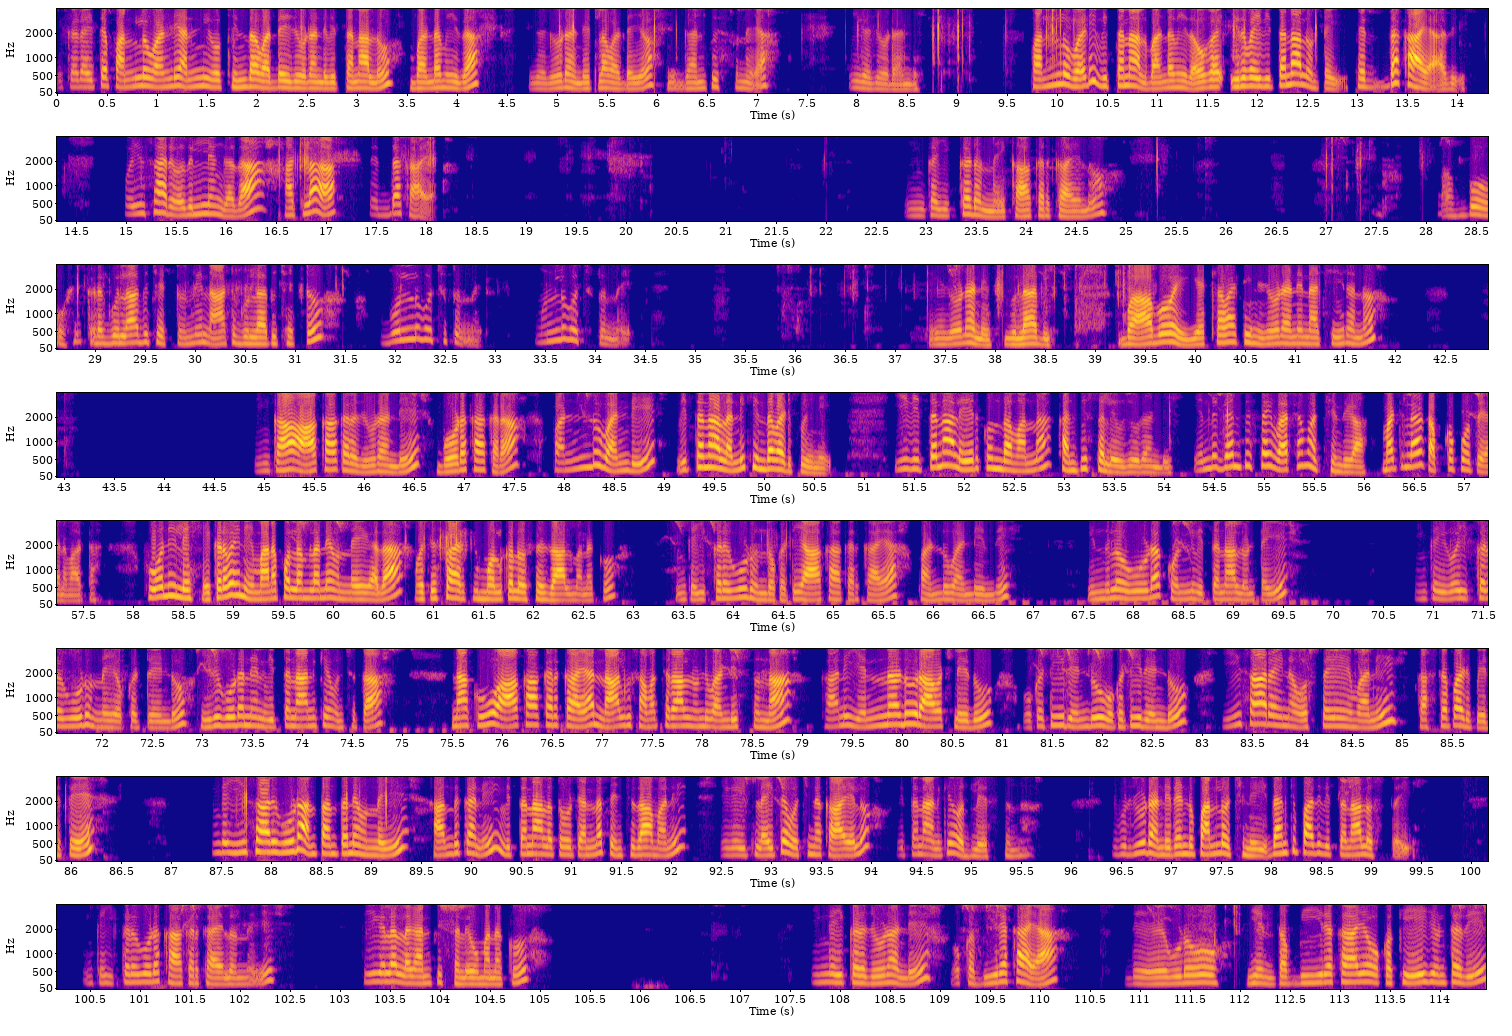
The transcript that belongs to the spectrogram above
ఇక్కడైతే పండ్లు వండి అన్ని కింద పడ్డాయి చూడండి విత్తనాలు. బండ మీద. ఇక చూడండి ఎట్లా పడ్డాయో. మీకు కనిపిస్తున్నాయా? ఇక చూడండి. పండ్లు పడి విత్తనాలు బండ మీద. ఒక ఇరవై విత్తనాలు ఉంటాయి. పెద్ద కాయ అది. పోయినసారి వదిలినాం కదా అట్లా పెద్ద కాయ. ఇంకా ఇక్కడ ఉన్నాయి కాకరకాయలు. అబ్బో ఇక్కడ గులాబీ చెట్టు ఉంది. నాటు గులాబీ చెట్టు. బొల్లు గుచ్చుతున్నాయి. ముళ్ళు గుచ్చుతున్నాయి. చూడండి గులాబీ. బాబోయ్ ఎట్లా పట్టింది చూడండి నా చీరను. ఇంకా ఆ కాకర చూడండి బోడ కాకర పండు వండి విత్తనాలన్నీ కింద పడిపోయినాయి. ఈ విత్తనాలు ఏరుకుందామన్నా కనిపిస్తలేవు చూడండి. ఎందుకు కనిపిస్తాయి? వర్షం వచ్చిందిగా మట్టిలా కప్పుకపోతాయి అనమాట పోనీలే ఎక్కడ పోయినాయి? మన పొలంలోనే ఉన్నాయి కదా వచ్చేసరికి మొలకలు వస్తాయి చాలు మనకు. ఇంకా ఇక్కడ కూడా ఉంది ఒకటి ఆ కాకరకాయ పండు వండింది. ఇందులో కూడా కొన్ని విత్తనాలు ఉంటాయి ఇంకా ఇగో ఇక్కడ కూడా ఉన్నాయి ఒకటి రెండు. ఇది కూడా నేను విత్తనానికే ఉంచుతా. నాకు ఆ కాకరకాయ నాలుగు సంవత్సరాల నుండి వండిస్తున్నా కానీ ఎన్నడూ రావట్లేదు. ఒకటి రెండు ఒకటి రెండు. ఈసారైనా వస్తాయేమని కష్టపడి పెడితే ఇంకా ఈసారి కూడా అంతంతనే ఉన్నాయి. అందుకని విత్తనాలతోటి అన్న పెంచుదామని ఇక ఇట్లయితే వచ్చిన కాయలు విత్తనానికే వదిలేస్తున్నా. ఇప్పుడు చూడండి రెండు పండ్లు వచ్చినాయి దానికి పది విత్తనాలు వస్తాయి ఇంకా ఇక్కడ కూడా కాకరకాయలు ఉన్నాయి తీగలల్లా కనిపిస్తలేవు మనకు. ఇంకా ఇక్కడ చూడండి ఒక బీరకాయ. దేవుడు ఎంత బీరకాయ! ఒక కేజీ ఉంటుంది.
